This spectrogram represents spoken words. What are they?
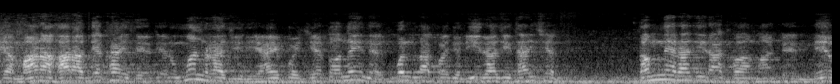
ત્યાં માણા હારા દેખાય છે, તેનું મન રાજી રહે. આ કોઈ છે તો નહીં ને બલ રાખવા દો એ રાજી થાય છે તમને રાજી રાખવા માટે મેં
